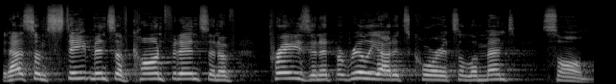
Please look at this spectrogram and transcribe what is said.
It has some statements of confidence and of praise in it, but really at its core, it's a lament psalm.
